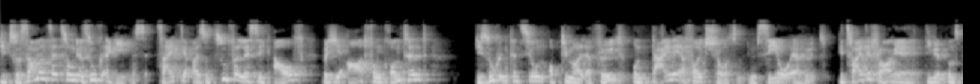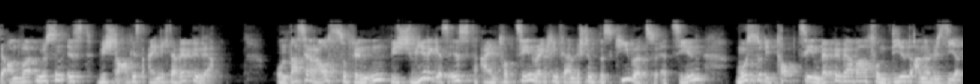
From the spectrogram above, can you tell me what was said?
Die Zusammensetzung der Suchergebnisse zeigt dir also zuverlässig auf, welche Art von Content die Suchintention optimal erfüllt und deine Erfolgschancen im SEO erhöht. Die zweite Frage, die wir uns beantworten müssen, ist, wie stark ist eigentlich der Wettbewerb? Um das herauszufinden, wie schwierig es ist, ein Top 10 Ranking für ein bestimmtes Keyword zu erzielen, musst du die Top 10 Wettbewerber fundiert analysieren.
